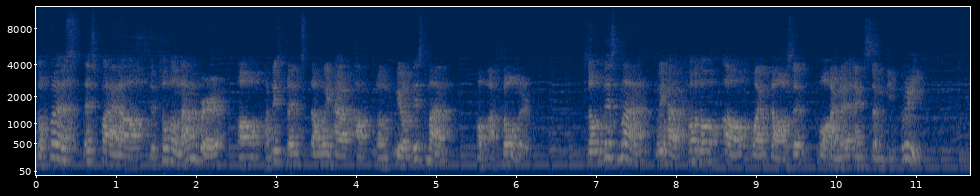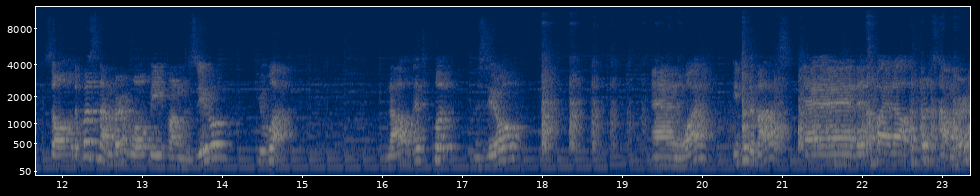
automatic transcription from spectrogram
So first, let's find out the total number of participants that we have up until this month of October. So this month, we have a total of 1,473. So the first number will be from 0 to 1. Now let's put 0 and 1 into the box and let's find out the first number.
